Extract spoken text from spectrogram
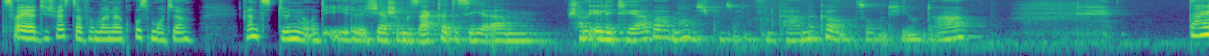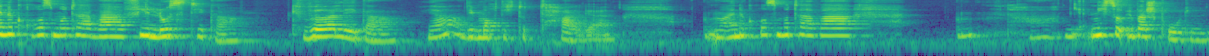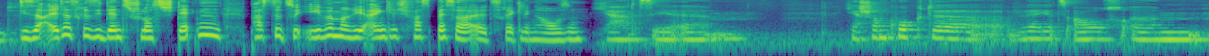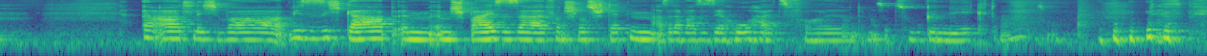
Das war ja die Schwester von meiner Großmutter. Ganz dünn und edel. Wie ich ja schon gesagt hatte, dass sie ähm, schon elitär war. Ne? Ich bin so von Karnecke und so und hier und da. Deine Großmutter war viel lustiger, quirliger. Ja, die mochte ich total gern meine Großmutter war nicht so übersprudelnd. Diese Altersresidenz Schloss Stetten passte zu Ewe Marie eigentlich fast besser als Recklinghausen. Ja, dass sie ähm, ja schon guckte, wer jetzt auch ähm, adlig war, wie sie sich gab im, im Speisesaal von Schloss Stetten. Also da war sie sehr hoheitsvoll und immer so zugenickt.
